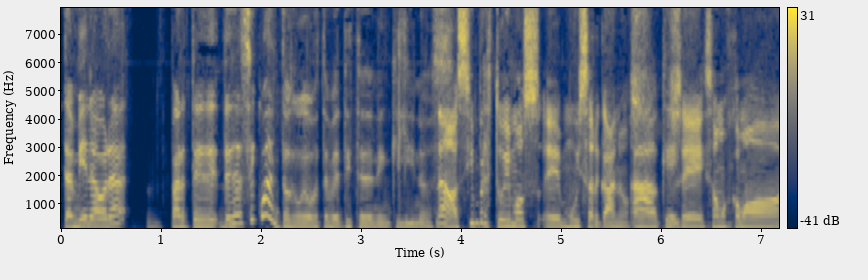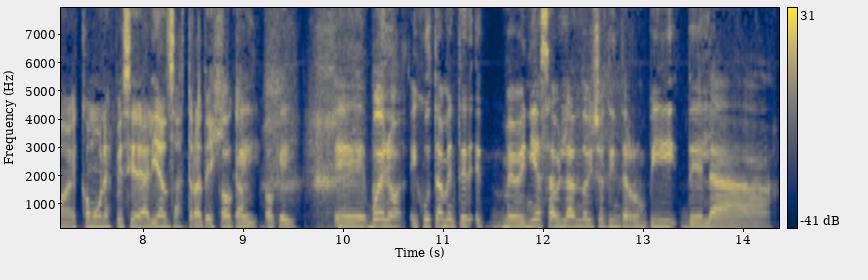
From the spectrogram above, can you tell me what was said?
también ahora parte de. ¿Desde hace cuánto que vos te metiste en inquilinos? No, siempre estuvimos eh, muy cercanos. Ah, ok. Sí, somos como, es como una especie de alianza estratégica. Ok, ok. Eh, bueno, y justamente me venías hablando y yo te interrumpí de la.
